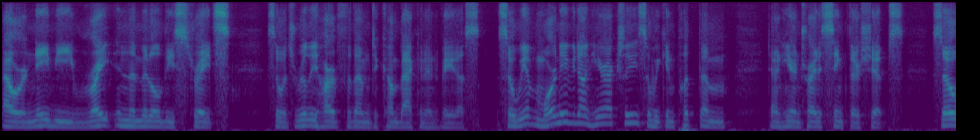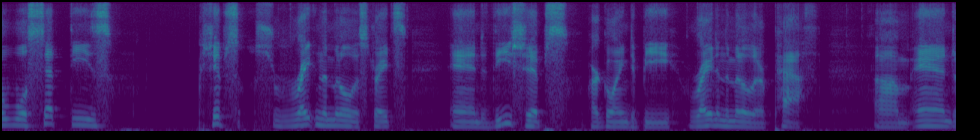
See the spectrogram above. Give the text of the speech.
our navy right in the middle of these straits so it's really hard for them to come back and invade us. So we have more navy down here actually so we can put them down here and try to sink their ships. So we'll set these ships right in the middle of the straits and these ships are going to be right in the middle of their path. Um, and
